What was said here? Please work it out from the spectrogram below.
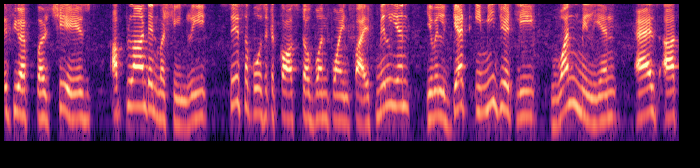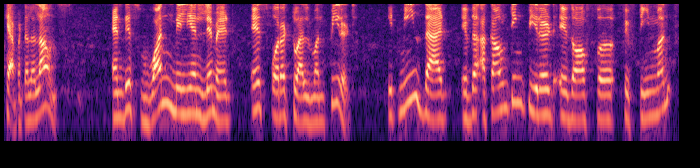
if you have purchased a plant and machinery, say suppose at a cost of 1.5 million, you will get immediately 1 million as a capital allowance. And this 1 million limit is for a 12 month period. It means that if the accounting period is of uh, 15 months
